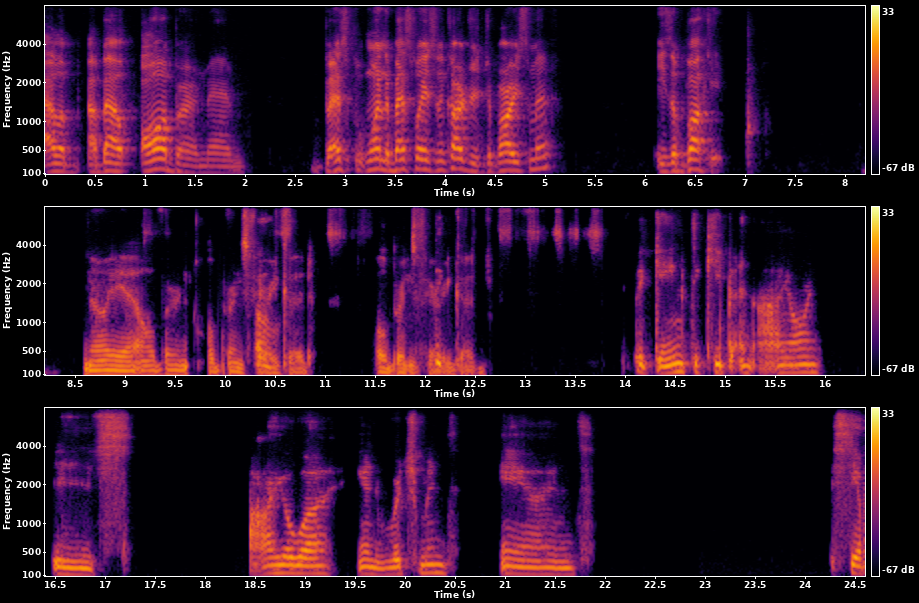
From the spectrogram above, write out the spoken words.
about Auburn, man. Best one of the best players in the country, Jabari Smith. He's a bucket. no, yeah, Auburn, Auburn's very Oh. good. Auburn's very good. The game to keep an eye on is Iowa and Richmond and San,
